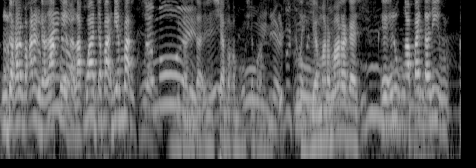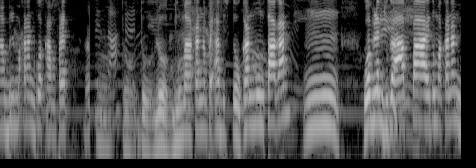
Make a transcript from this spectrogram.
Udah kalau makanan nggak laku ya nggak laku aja Pak. Diam Pak. Kita kita ini siapa kamu? Siapa kamu? Dia marah-marah guys. Eh lu ngapain tadi ngambil makanan gua kampret? Hmm, tuh tuh lu dimakan sampai habis tuh kan muntah kan? Hmm. Gua bilang juga apa itu makanan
